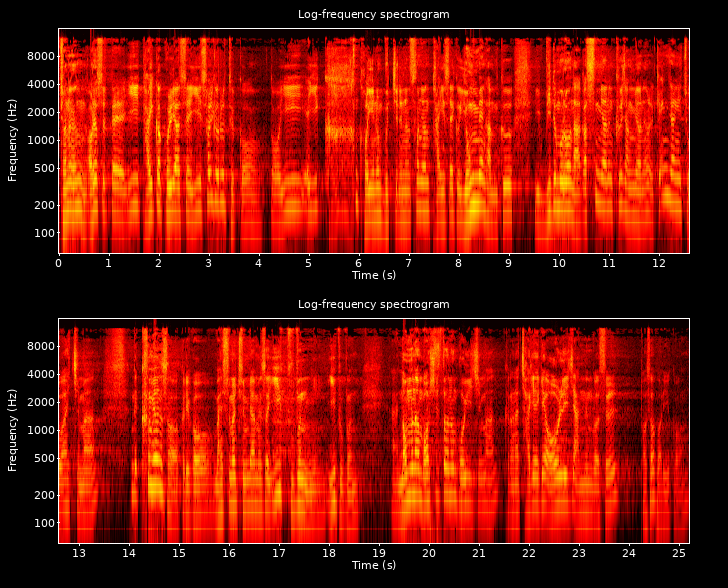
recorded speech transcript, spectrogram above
저는 어렸을 때 이 다윗과 골리앗의 이 설교를 듣고 또 이 이 큰 거인을 무찌르는 소년 다윗의 그 용맹함, 그 믿음으로 나아가 승리하는 그 장면을 굉장히 좋아했지만 근데 크면서 그리고 말씀을 준비하면서 이 부분이 이 부분 너무나 멋있어는 보이지만 그러나 자기에게 어울리지 않는 것을 벗어버리고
